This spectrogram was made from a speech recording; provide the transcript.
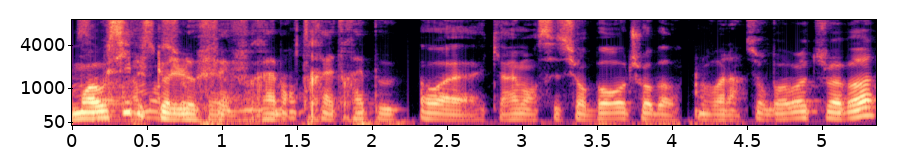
Moi aussi parce qu'elle le fait vraiment très très peu. Ouais, carrément, c'est sur Borrowed Trouble. Voilà. Sur Borrowed Trouble,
